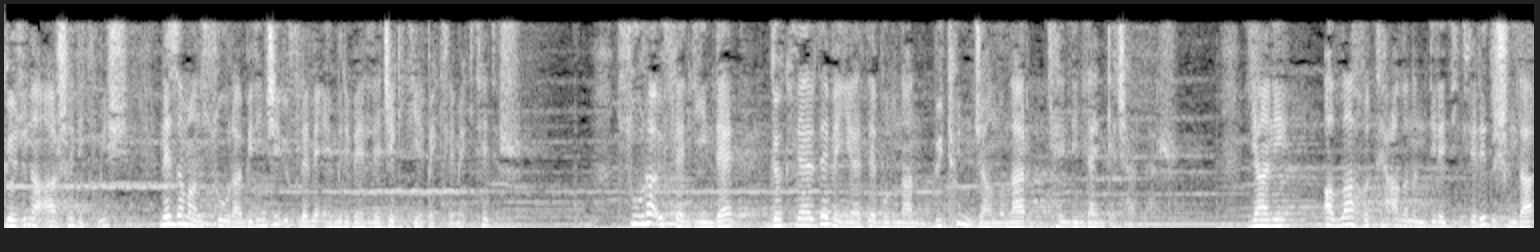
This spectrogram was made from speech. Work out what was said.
gözüne arşa dikmiş ne zaman sura birinci üfleme emri verilecek diye beklemektedir. Sura üflendiğinde göklerde ve yerde bulunan bütün canlılar kendinden geçerler. Yani Allahu Teala'nın diledikleri dışında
